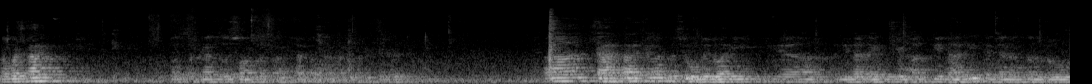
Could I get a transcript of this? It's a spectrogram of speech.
नमस्कार सगळ्यांचं स्वागत आमच्या पत्रकार परिषदेत अं, चार तारखेला जशी उमेदवारी लीलाताईंची बातमी झाली त्याच्यानंतर जो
